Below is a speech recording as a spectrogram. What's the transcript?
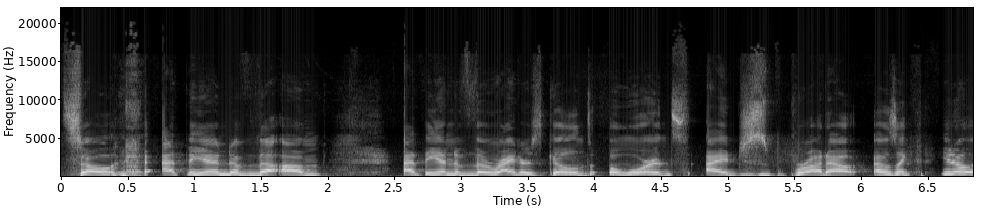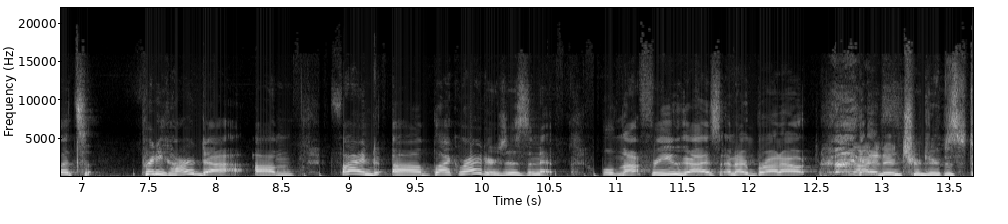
So at the end of the um, at the end of the Writers Guild Awards, I just brought out. I was like, you know, it's pretty hard to um, find uh, black writers, isn't it? Well, not for you guys. And I brought out and introduced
